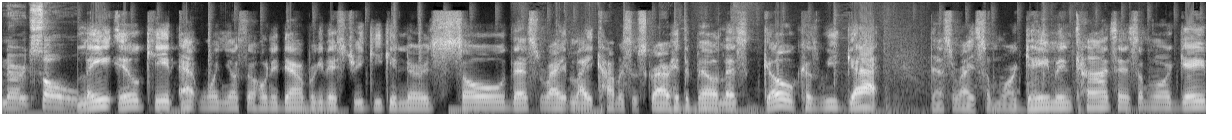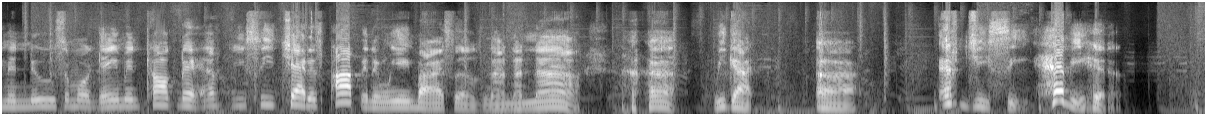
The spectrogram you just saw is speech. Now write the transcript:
Nerd Soul. Lay Ill Kid at One Youngster holding it down, bringing that street geek and nerd soul. That's right. Like, comment, subscribe, hit the bell. Let's go, cause we got. That's right. Some more gaming content, some more gaming news, some more gaming talk. That FGC chat is popping, and we ain't by ourselves. Nah, nah, nah. we got uh FGC heavy hitter.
